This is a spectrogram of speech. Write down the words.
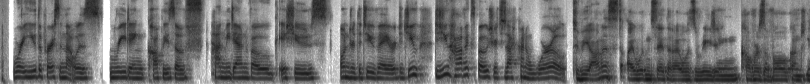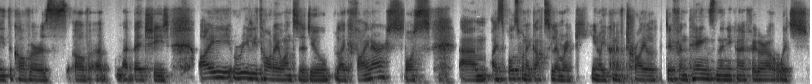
Were you the person that was reading copies of hand-me-down Vogue issues under the duvet, or did you did you have exposure to that kind of world? To be honest, I wouldn't say that I was reading covers of Vogue underneath the covers of a, a bed sheet. I really thought I wanted to do like fine art, but um, I suppose when I got to Limerick, you know, you kind of trial different things, and then you kind of figure out which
